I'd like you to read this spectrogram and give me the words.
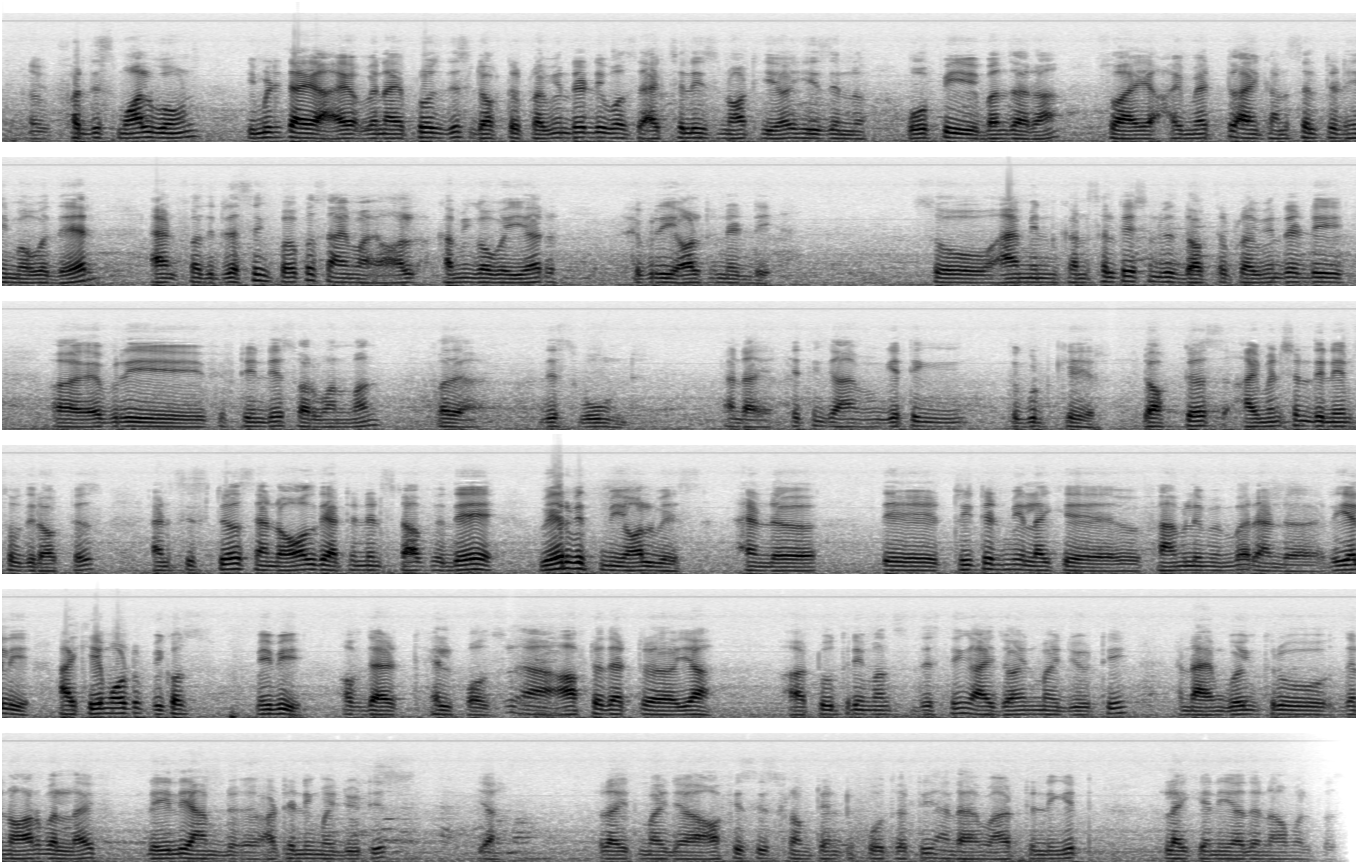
for this small wound immediately I, I, when I approached this Dr. Praveen Reddy was actually is not here. He is in OP Banjara. So I, I met I consulted him over there and for the dressing purpose I am all coming over here every alternate day. So I am in consultation with Dr. Praveen Reddy uh, every 15 days or one month for the, this wound and I, I think I am getting the good care. Doctors, I mentioned the names of the doctors and sisters and all the attendant staff, they were with me always and uh, they treated me like a family member and uh, really I came out because maybe of that help also. Uh, after that, uh, yeah, uh, two, three months this thing, I joined my duty and I am going through the normal life. Daily I am attending my duties. Yeah right my uh, office is from 10 to 4.30 and I am attending it like any other normal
